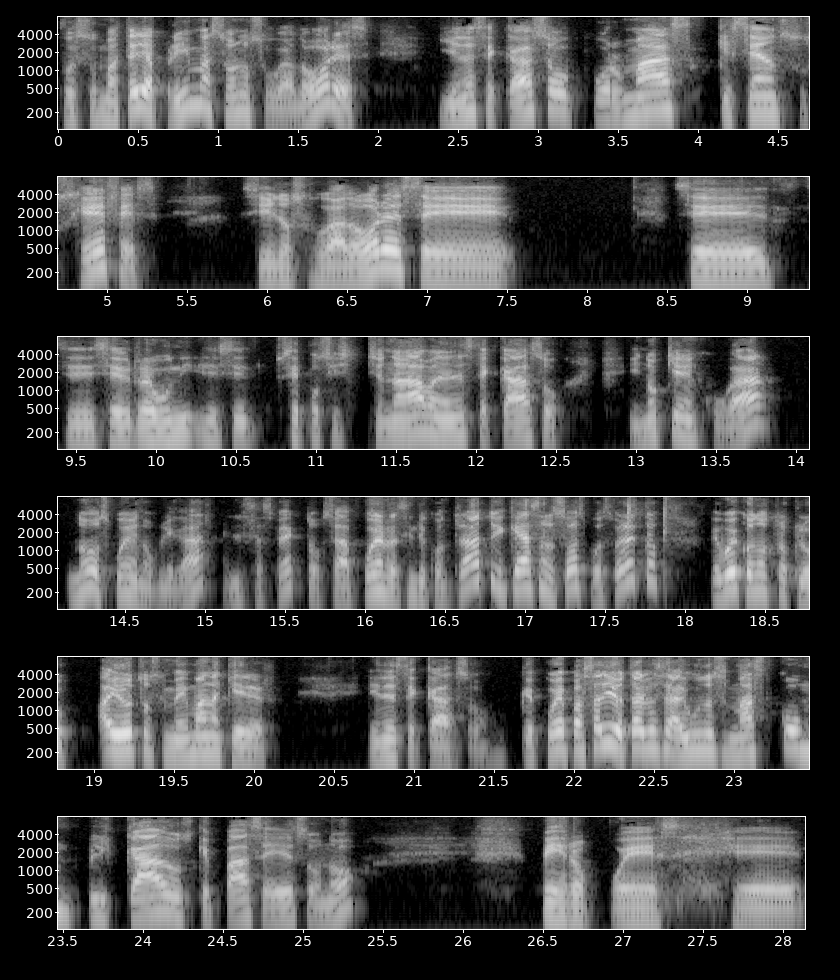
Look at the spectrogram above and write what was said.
pues su materia prima son los jugadores. Y en este caso, por más que sean sus jefes, si los jugadores se, se, se, posicionaban en este caso y no quieren jugar, no los pueden obligar en ese aspecto. O sea, pueden rescindir contrato y ¿qué hacen los dos? Pues esto me voy con otro club. Hay otros que me van a querer en este caso. Que puede pasar, yo tal vez algunos más complicados que pase eso, ¿no? Pero pues, eh,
